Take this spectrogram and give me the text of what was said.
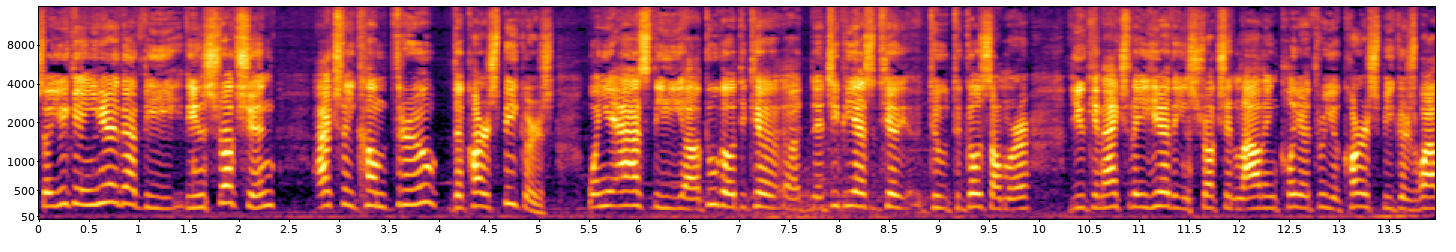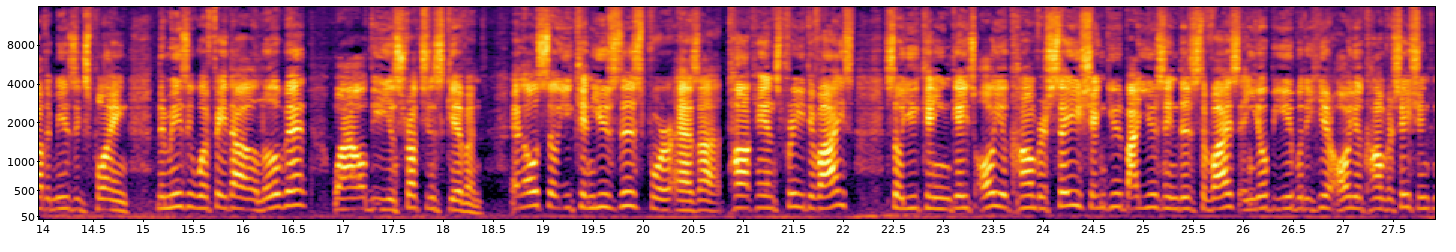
So you can hear that the, the instruction actually come through the car speakers. When you ask the uh, Google to tell uh, the GPS to, to, to go somewhere, you can actually hear the instruction loud and clear through your car speakers while the music's playing. The music will fade out a little bit while the instructions given. And also you can use this for as a talk hands-free device. So you can engage all your conversation you by using this device and you'll be able to hear all your conversation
